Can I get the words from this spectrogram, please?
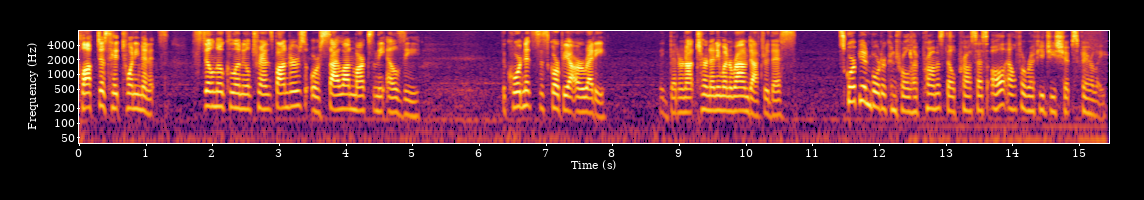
Clock just hit 20 minutes. Still no colonial transponders or Cylon marks in the LZ. The coordinates to Scorpia are ready. They'd better not turn anyone around after this. Scorpian Border Control have promised they'll process all Alpha refugee ships fairly.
